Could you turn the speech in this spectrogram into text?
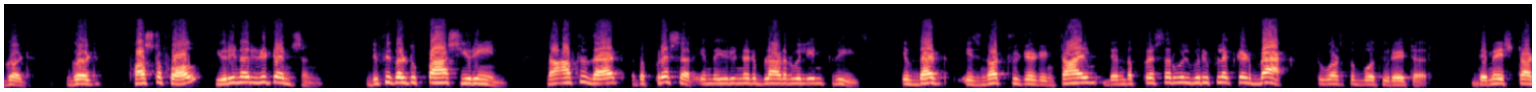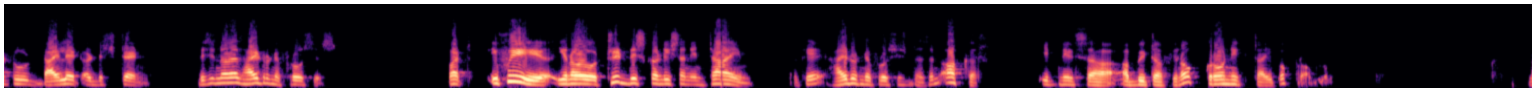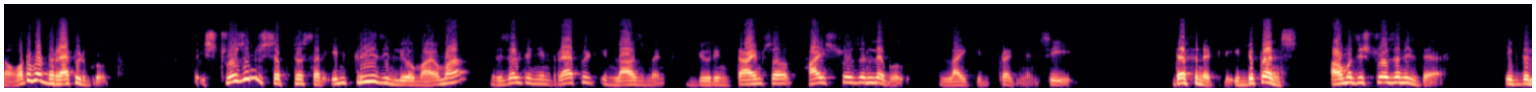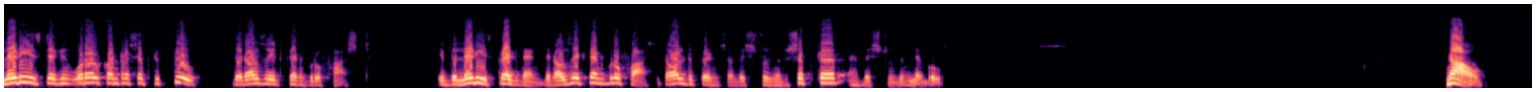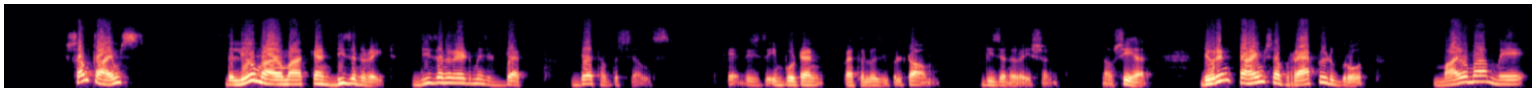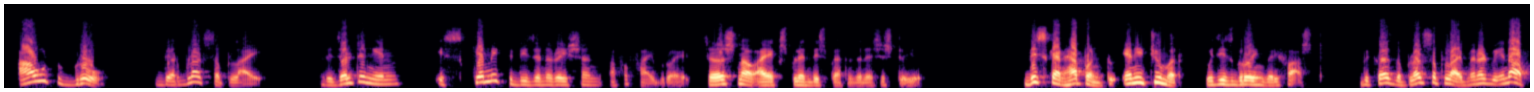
Good, good. First of all, urinary retention, difficult to pass urine. Now, after that, the pressure in the urinary bladder will increase. If that is not treated in time, then the pressure will be reflected back towards the both ureter. They may start to dilate or distend. This is known as hydronephrosis. But if we, you know, treat this condition in time, okay, hydronephrosis doesn't occur. It needs a, a bit of, you know, chronic type of problem. Now, what about the rapid growth? The estrogen receptors are increased in leiomyoma, resulting in rapid enlargement during times of high estrogen level, like in pregnancy. Definitely, it depends how much estrogen is there. If the lady is taking oral contraceptive pill, then also it can grow fast. If the lady is pregnant, then also it can grow fast. It all depends on the estrogen receptor and the estrogen level. Now, sometimes the leiomyoma can degenerate. Degenerate means death, death of the cells. Okay, this is the important pathological term, degeneration. Now, see here, during times of rapid growth, myoma may outgrow their blood supply, resulting in ischemic degeneration of a fibroid. Just now I explained this pathogenesis to you. This can happen to any tumor which is growing very fast because the blood supply may not be enough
